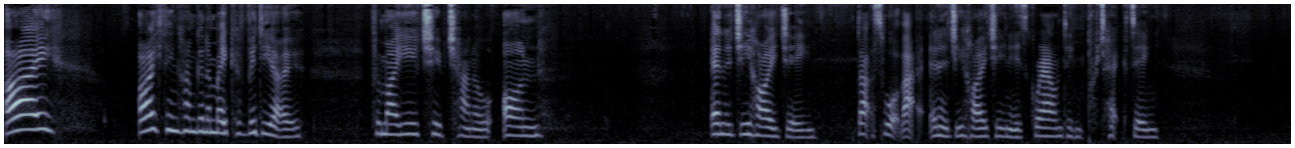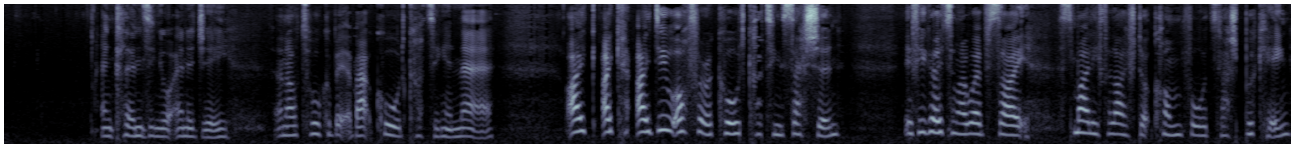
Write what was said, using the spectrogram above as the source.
I I think I'm going to make a video for my YouTube channel on energy hygiene. That's what that energy hygiene is grounding, protecting, and cleansing your energy. And I'll talk a bit about cord cutting in there. I, I, I do offer a cord cutting session. If you go to my website, smileyforlife.com forward slash booking,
